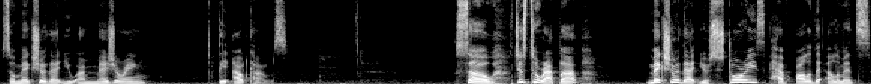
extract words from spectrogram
So make sure that you are measuring the outcomes. So, just to wrap up, make sure that your stories have all of the elements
